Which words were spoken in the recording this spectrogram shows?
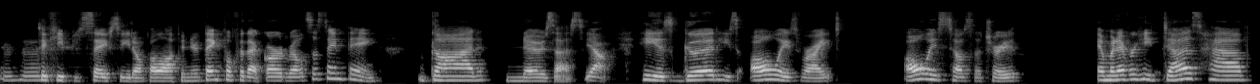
mm-hmm. to keep you safe so you don't fall off and you're thankful for that guardrail. It's the same thing. God knows us. Yeah. He is good. He's always right. Always tells the truth. And whenever he does have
